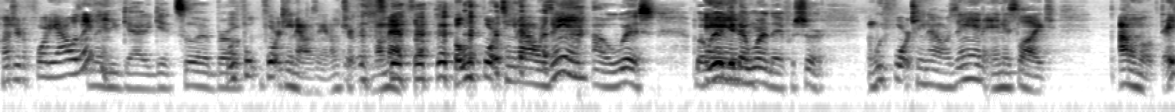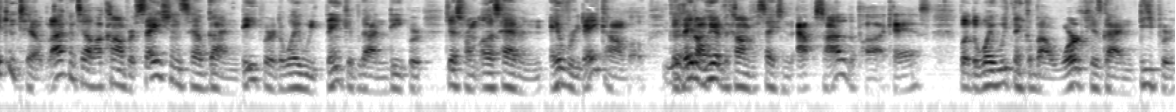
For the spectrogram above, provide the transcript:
140 hours in. Then you gotta get to it, bro. We 14 hours in. I'm tripping. My math, but we're 14 hours in. I wish, but we'll get that one day for sure. And we're 14 hours in, and it's like I don't know if they can tell, but I can tell our conversations have gotten deeper. The way we think have gotten deeper just from us having everyday convo. Because yeah. they don't hear the conversations outside of the podcast. But the way we think about work has gotten deeper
